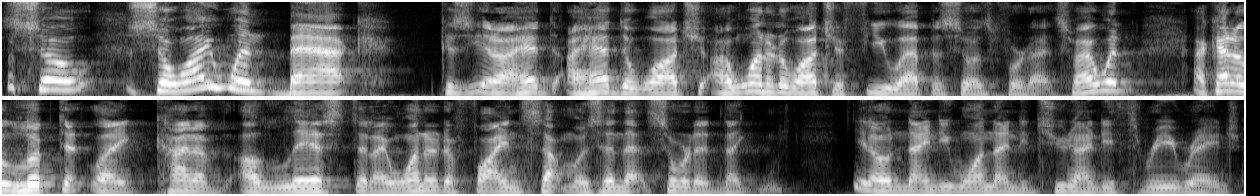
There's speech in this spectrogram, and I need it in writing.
So so I went back because you know I had I had to watch I wanted to watch a few episodes for that. So I went I kind of looked at like kind of a list and I wanted to find something was in that sort of like you know 91 92 93 range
